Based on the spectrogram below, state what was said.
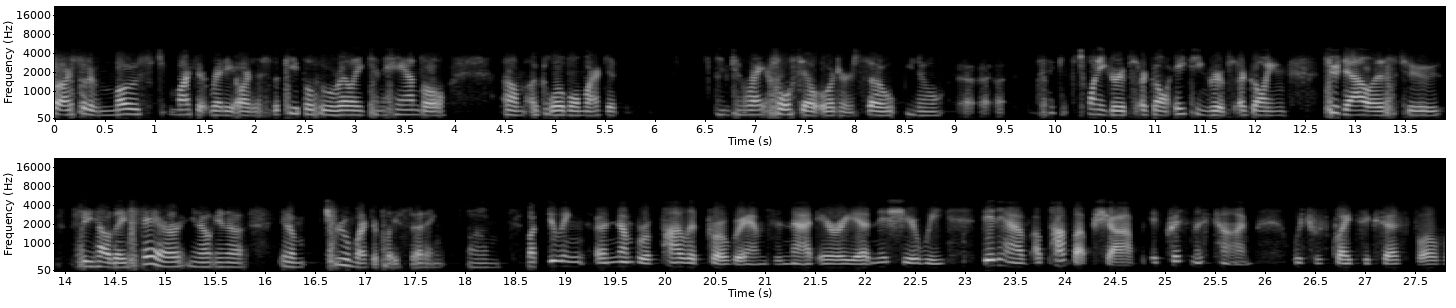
for our sort of most market ready artists, the people who really can handle um, a global market and can write wholesale orders. So, you know, uh, I think it's 20 groups are going, 18 groups are going to Dallas to see how they fare, you know, in a in a true marketplace setting. Um, but doing a number of pilot programs in that area, and this year we did have a pop-up shop at Christmas time, which was quite successful.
